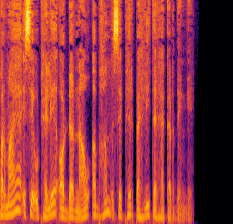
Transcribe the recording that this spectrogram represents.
فرمایا اسے اٹھیلے اور ڈر ناؤ، اب ہم اسے پھر پہلی طرح کر دیں گے۔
